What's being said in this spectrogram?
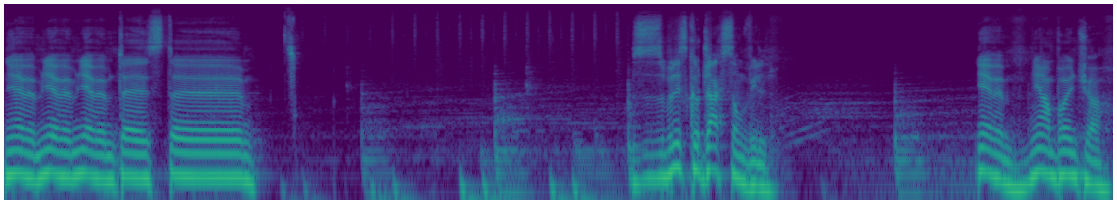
Nie wiem, nie wiem, nie wiem, to jest... Yy... Z blisko Jacksonville. Nie wiem, nie mam pojęcia.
